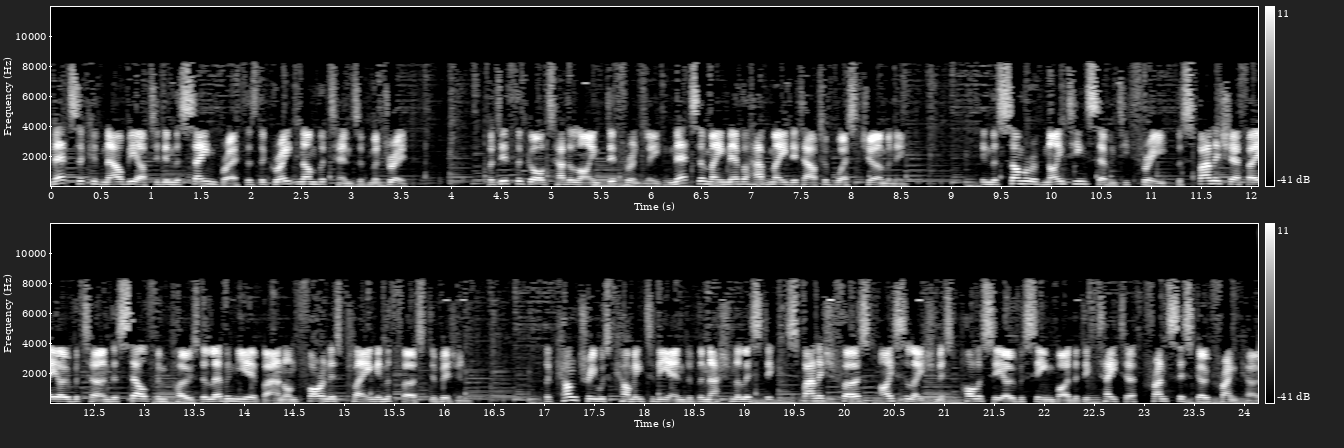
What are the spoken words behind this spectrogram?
Netzer could now be uttered in the same breath as the great number 10s of Madrid. But if the gods had aligned differently, Netzer may never have made it out of West Germany. In the summer of 1973, the Spanish FA overturned a self-imposed 11-year ban on foreigners playing in the first division. The country was coming to the end of the nationalistic, Spanish first, isolationist policy overseen by the dictator, Francisco Franco.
